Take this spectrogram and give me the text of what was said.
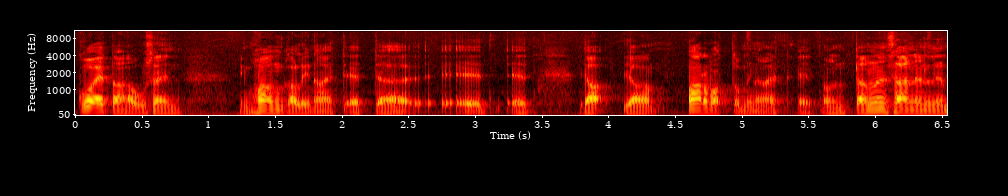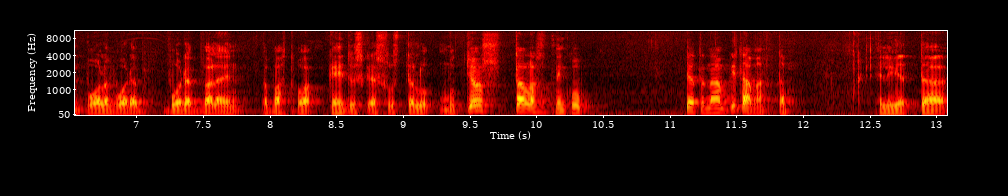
koetaan usein niin hankalina että, että, et, et, ja, ja arvottomina, että, että on tällainen säännöllinen puolen vuoden, vuoden välein tapahtuva kehityskeskustelu, mutta jos tällaiset niin kuin jätetään pitämättä, eli että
